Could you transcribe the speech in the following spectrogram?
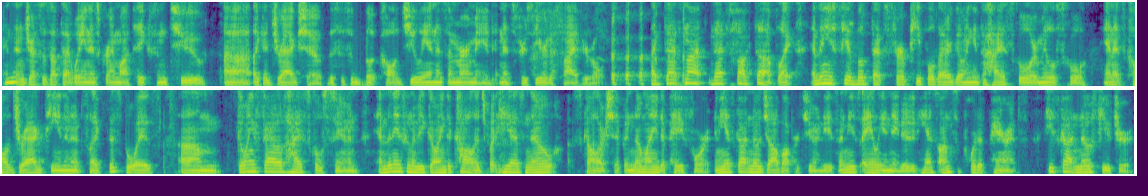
and then dresses up that way, and his grandma takes him to uh, like a drag show. This is a book called Julian is a Mermaid, and it's for zero to five year olds. like that's not that's fucked up. Like, and then you see a book that's for people that are going into high school or middle school, and it's called Drag Teen, and it's like this boy's um, going out of high school soon, and then he's going to be going to college, but he has no scholarship and no money to pay for it, and he has got no job opportunities, and he's alienated, and he has unsupportive parents. He's got no future.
